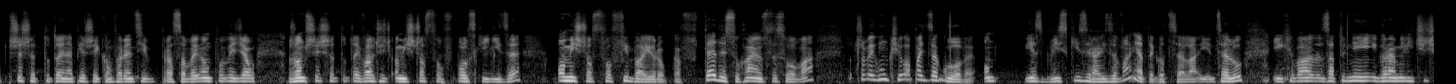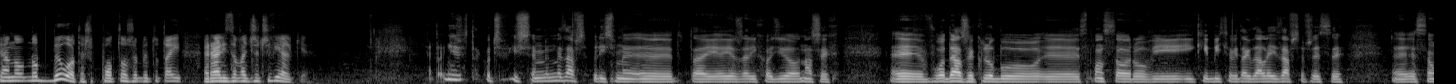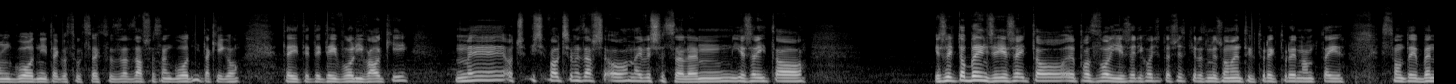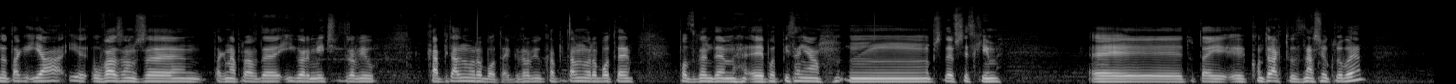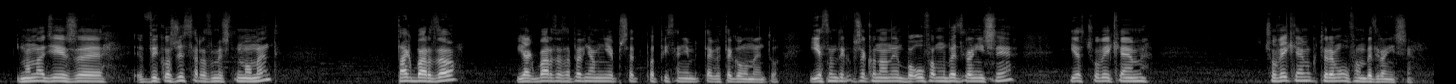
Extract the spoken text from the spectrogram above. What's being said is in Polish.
przyszedł tutaj na pierwszej konferencji prasowej, on powiedział, że on przyszedł tutaj walczyć o mistrzostwo w polskiej lidze, o mistrzostwo FIBA Europe Cup. Wtedy, słuchając te słowa, to człowiek mógł się łapać za głowę. On jest bliski zrealizowania tego cela, celu i chyba zatrudnienie Igora Milicicia no, no było też po to, żeby tutaj realizować rzeczy wielkie. Pewnie, że tak, oczywiście. My, my zawsze byliśmy e, tutaj, jeżeli chodzi o naszych e, włodarzy klubu, e, sponsorów i, i kibiców i tak dalej, zawsze wszyscy są głodni tego sukcesu, za- zawsze są głodni takiego, tej, tej, tej woli walki. My oczywiście walczymy zawsze o najwyższe cele. Jeżeli to, jeżeli to będzie, jeżeli to e, pozwoli, jeżeli chodzi o te wszystkie rozmierz momenty, które, które nam tutaj są, tutaj będą, tak ja je- uważam, że tak naprawdę Igor Miecic zrobił kapitalną robotę. Zrobił kapitalną robotę pod względem e, podpisania mm, przede wszystkim e, tutaj e, kontraktu z naszym klubem i mam nadzieję, że wykorzysta rozumiesz ten moment tak bardzo, jak bardzo zapewniał mnie przed podpisaniem tego, tego momentu. Jestem tego przekonany, bo ufam mu bezgranicznie. Jest człowiekiem, człowiekiem, któremu ufam bezgranicznie.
